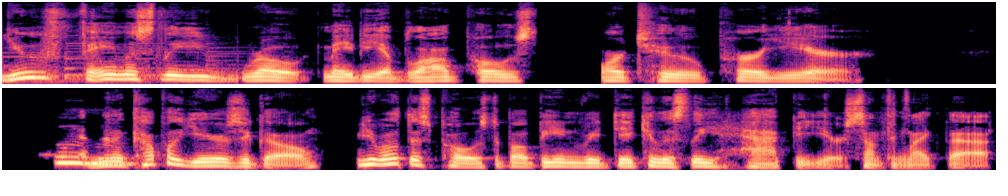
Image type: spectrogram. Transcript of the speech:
You famously wrote maybe a blog post or two per year. Mm-hmm. And then a mm-hmm. couple years ago, you wrote this post about being ridiculously happy or something like that.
